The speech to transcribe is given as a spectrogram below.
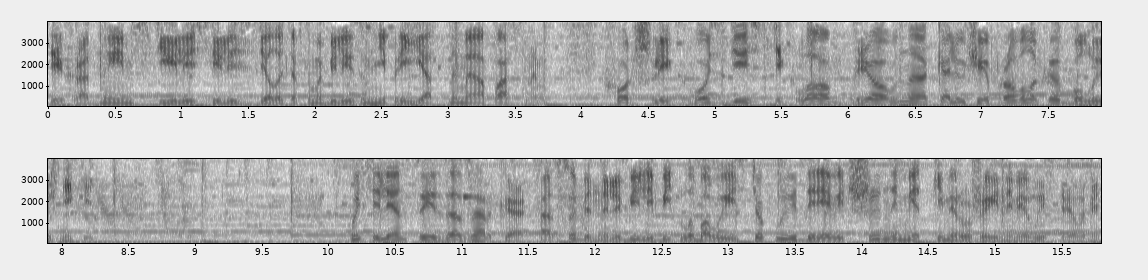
Их родные мстили, сились сделать автомобилизм неприятным и опасным. В ход шли гвозди, стекло, бревна, колючая проволока, булыжники. Поселенцы из Азарка особенно любили бить лобовые стекла и дырявить шины меткими ружейными выстрелами.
